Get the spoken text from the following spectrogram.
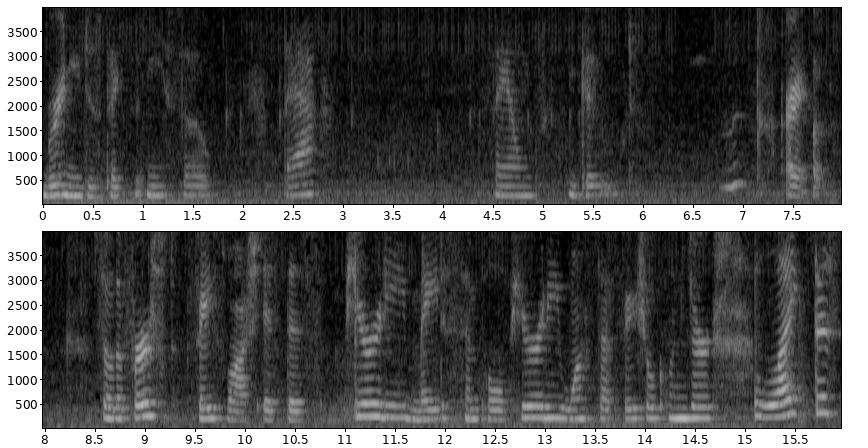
Brittany just texted me so that sounds good. Mm-hmm. All right, so the first face wash is this Purity Made Simple Purity One Step Facial Cleanser. I like this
